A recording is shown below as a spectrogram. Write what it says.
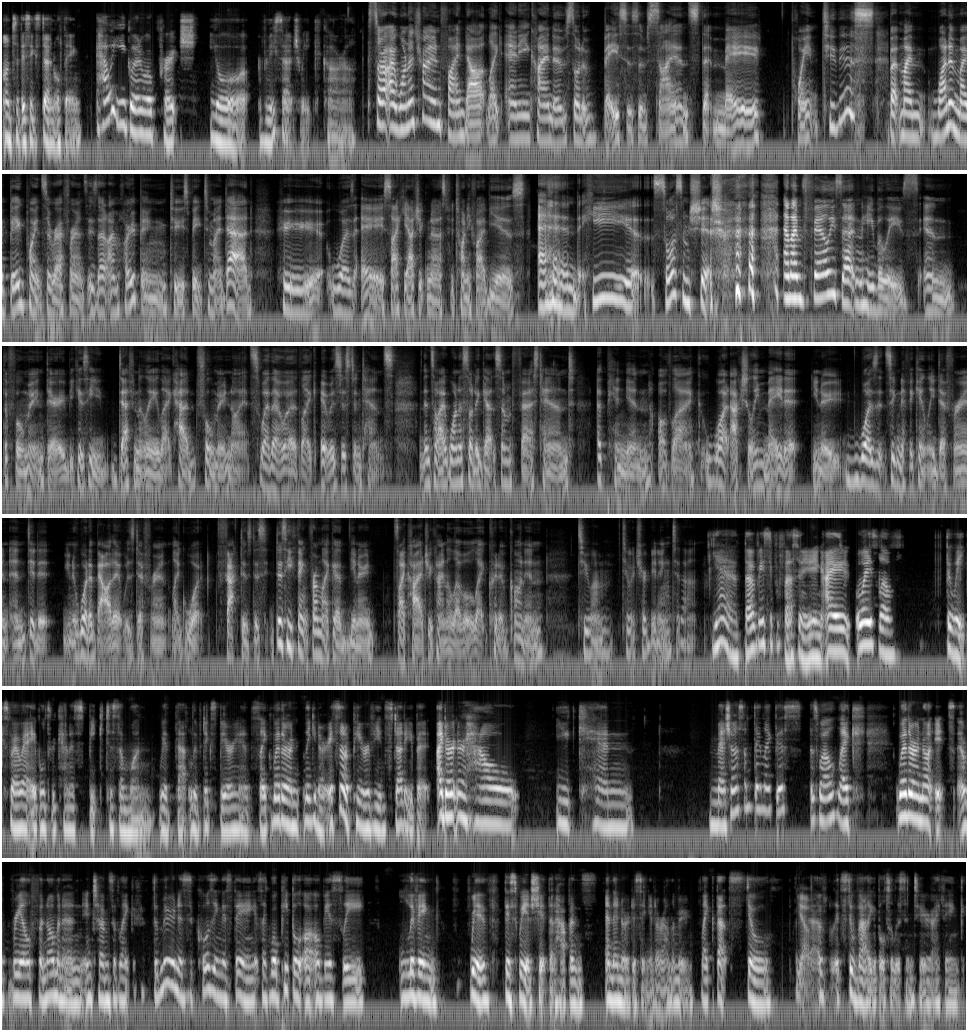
onto this external thing. How are you going to approach your research week, Caragh? So I want to try and find out like any kind of sort of basis of science that may point to this. But my one of my big points of reference is that I'm hoping to speak to my dad who was a psychiatric nurse for 25 years and he saw some shit. and I'm fairly certain he believes in the full moon theory because he definitely like had full moon nights where there were like it was just intense. And so I want to sort of get some firsthand opinion of like what actually made it you know was it significantly different and did it you know what about it was different like what factors does does he think from like a you know psychiatry kind of level like could have gone in to um to attributing to that Yeah, that would be super fascinating. I always love the weeks where we're able to kind of speak to someone with that lived experience, like whether, like, you know, it's not a peer reviewed study, but I don't know how you can measure something like this as well. Like whether or not it's a real phenomenon in terms of like the moon is causing this thing. It's like, well, people are obviously living with this weird shit that happens and they're noticing it around the moon. Like that's still Yeah. uh, it's still valuable to listen to, I think.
